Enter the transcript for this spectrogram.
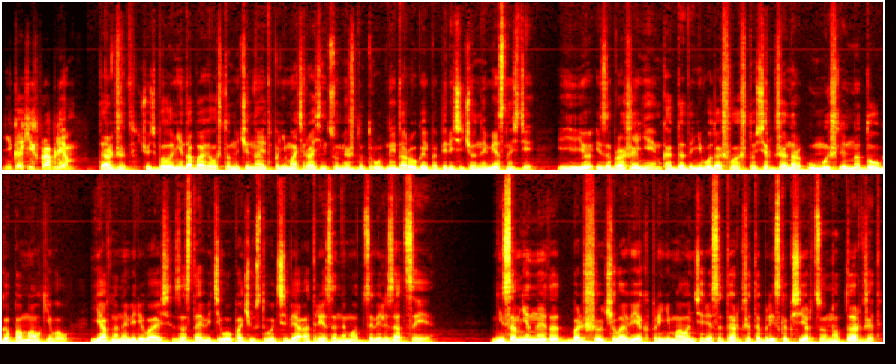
«Никаких проблем». Тарджет чуть было не добавил, что начинает понимать разницу между трудной дорогой по пересеченной местности и ее изображением, когда до него дошло, что Сердженер умышленно долго помалкивал – явно намереваясь заставить его почувствовать себя отрезанным от цивилизации. Несомненно, этот большой человек принимал интересы Тарджета близко к сердцу, но Тарджет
